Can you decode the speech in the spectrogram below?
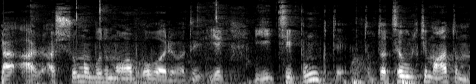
А, а, а що ми будемо обговорювати? Як, ці пункти, тобто це ультиматум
